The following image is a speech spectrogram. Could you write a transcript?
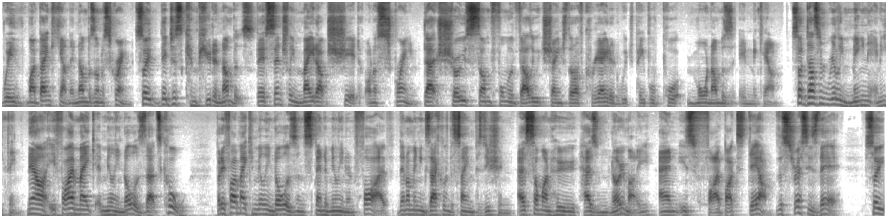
With my bank account, they're numbers on a screen. So they're just computer numbers. They're essentially made up shit on a screen that shows some form of value exchange that I've created, which people put more numbers in an account. So it doesn't really mean anything. Now, if I make a million dollars, that's cool. But if I make a million dollars and spend a million and five, then I'm in exactly the same position as someone who has no money and is five bucks down. The stress is there. So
